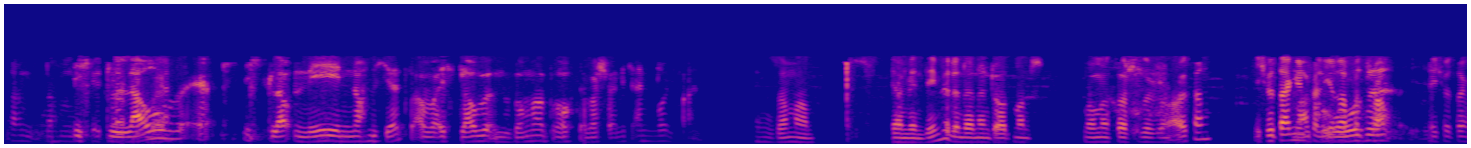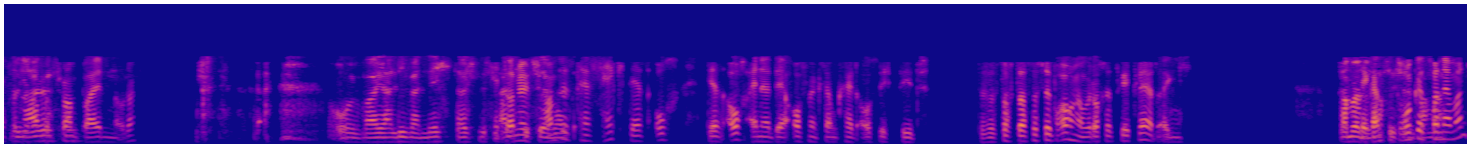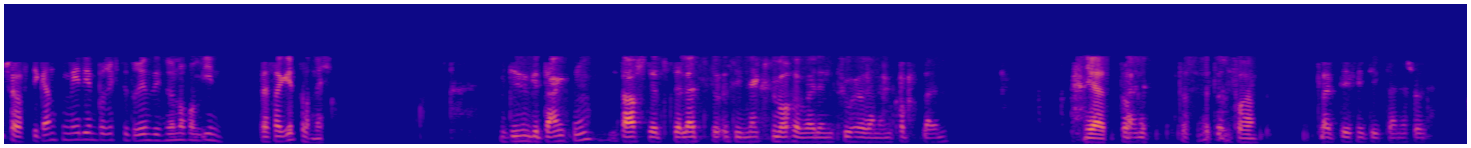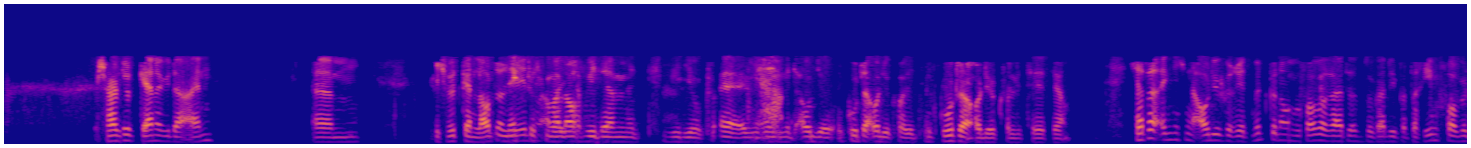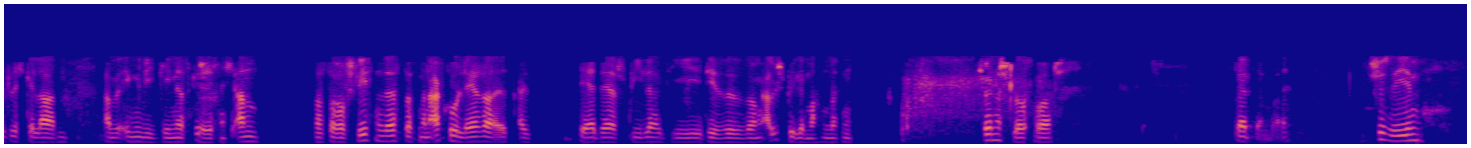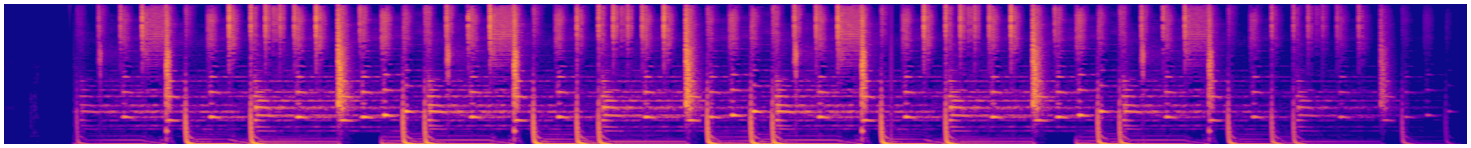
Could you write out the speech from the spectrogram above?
Ich glaube, er, ich glaube, nee, noch nicht jetzt, aber ich glaube, im Sommer braucht er wahrscheinlich einen neuen Verein. Im Sommer. Ja, und wen sehen wir denn dann in Dortmund? Wollen wir uns da so schon äußern? Ich würde sagen, den Marco Verlierer Rose, von Trump. Ich würde sagen, Verlierer von. Trump Biden, oder? oh, war ja lieber nicht. Da ich ein bisschen Donald Trump ist perfekt. Der ist auch, der ist auch einer, der Aufmerksamkeit auf sich zieht. Das ist doch das, was wir brauchen, haben wir doch jetzt geklärt eigentlich. Aber Der das ganze Druck ist von der Mannschaft. Die ganzen Medienberichte drehen sich nur noch um ihn. Besser geht's doch nicht. Mit diesen Gedanken darfst du jetzt der letzte, die nächste Woche bei den Zuhörern im Kopf bleiben. Ja, das, Deine, das wird super. bleibt definitiv deine Schuld. Schaltet gerne wieder ein. Ähm, ich würde gern lauter Nächstes reden, Mal auch wieder mit Video, äh, Ja. mit Audio, guter Audioqualität. mit guter Audioqualität, ja. Ich hatte eigentlich ein Audiogerät mitgenommen, vorbereitet, sogar die Batterien vorbildlich geladen, aber irgendwie ging das Gerät nicht an, was darauf schließen lässt, dass mein Akku leerer ist als der der Spieler, die diese Saison alle Spiele machen müssen. Schönes Schlusswort. Bleibt am Ball. Tschüssi.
